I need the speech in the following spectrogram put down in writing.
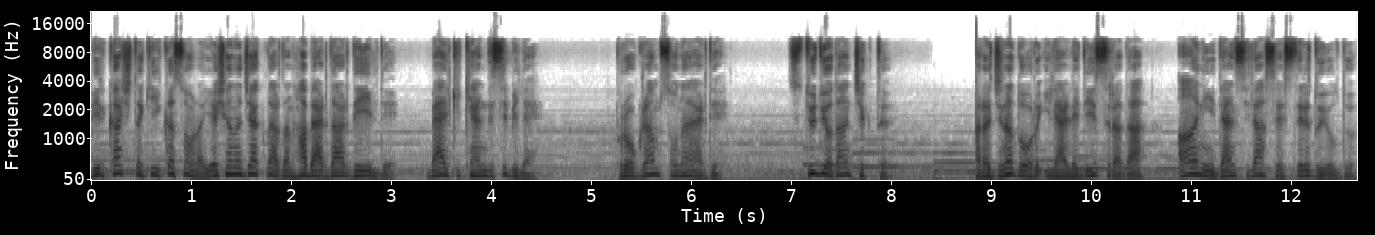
birkaç dakika sonra yaşanacaklardan haberdar değildi. Belki kendisi bile. Program sona erdi. Stüdyodan çıktı. Aracına doğru ilerlediği sırada aniden silah sesleri duyuldu.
